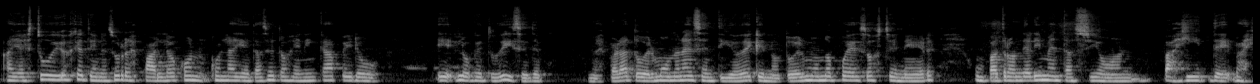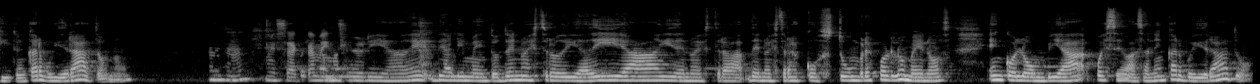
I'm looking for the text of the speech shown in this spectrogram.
hay estudios que tienen su respaldo con, con la dieta cetogénica, pero eh, lo que tú dices, no es para todo el mundo en el sentido de que no todo el mundo puede sostener un patrón de alimentación bajito, de, bajito en carbohidratos, ¿no? exactamente. La mayoría de, alimentos de nuestro día a día y de, nuestra, de nuestras costumbres, por lo menos en Colombia, pues se basan en carbohidratos.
